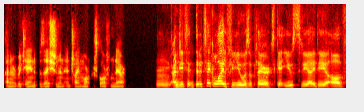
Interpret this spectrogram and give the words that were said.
kind of retain the position and, and try and work a score from there. Mm. And did, did it take a while for you as a player to get used to the idea of,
